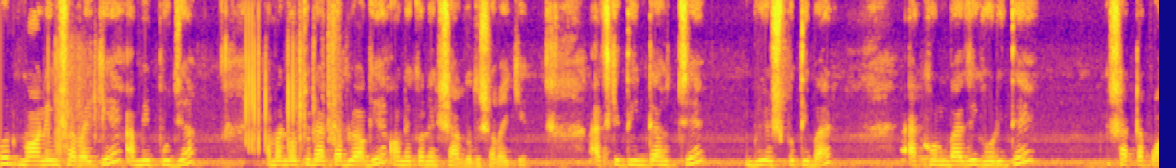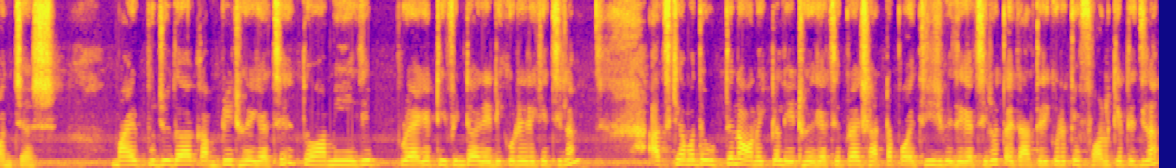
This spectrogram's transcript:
গুড মর্নিং সবাইকে, আমি পূজা। আমার নতুন একটা ব্লগে অনেক অনেক স্বাগত সবাইকে। আজকে দিনটা হচ্ছে বৃহস্পতিবার। এখন বাজে ঘড়িতে সাতটা পঞ্চাশ। মায়ের পুজো দেওয়া কমপ্লিট হয়ে গেছে, তো আমি এই যে প্রয়াগের টিফিনটা রেডি করে রেখেছিলাম। আজকে আমাদের উঠতে না অনেকটা লেট হয়ে গেছে, প্রায় সাতটা পঁয়ত্রিশ বেজে গেছিল, তাই তাড়াতাড়ি করে ফল কেটে দিলাম।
